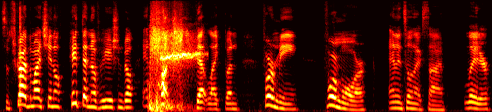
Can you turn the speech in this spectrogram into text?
subscribe to my channel, hit that notification bell, and punch that like button for me, for more. And until next time, later.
